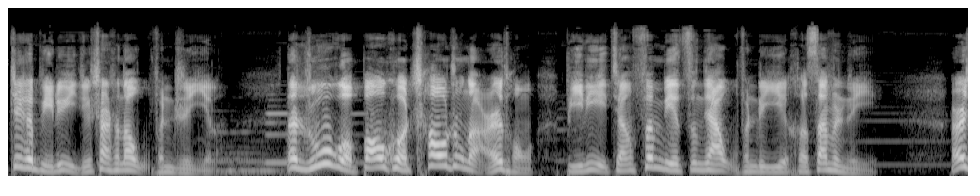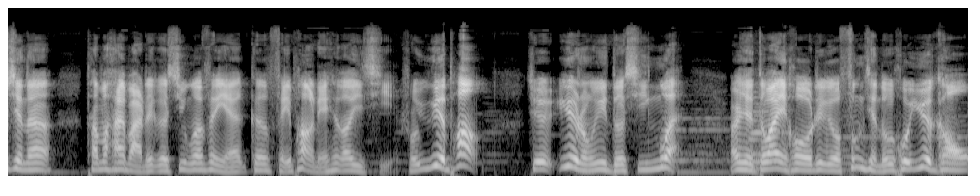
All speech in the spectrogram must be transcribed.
这个比率已经上升到五分之一了。那如果包括超重的儿童，比例将分别增加五分之一和三分之一。而且呢，他们还把这个新冠肺炎跟肥胖联系到一起，说越胖就越容易得新冠，而且得完以后这个风险都会越高。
